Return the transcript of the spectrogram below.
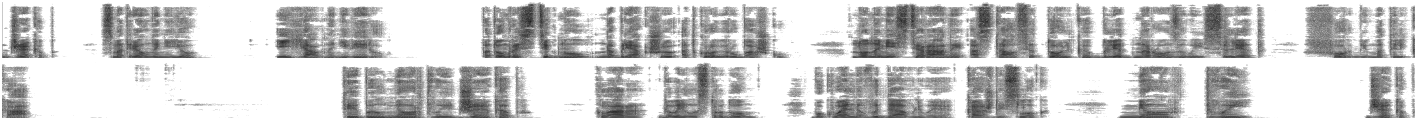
Джекоб смотрел на нее и явно не верил. Потом расстегнул набрякшую от крови рубашку но на месте раны остался только бледно-розовый след в форме мотылька. «Ты был мертвый, Джекоб!» Клара говорила с трудом, буквально выдавливая каждый слог. «Мертвый!» Джекоб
